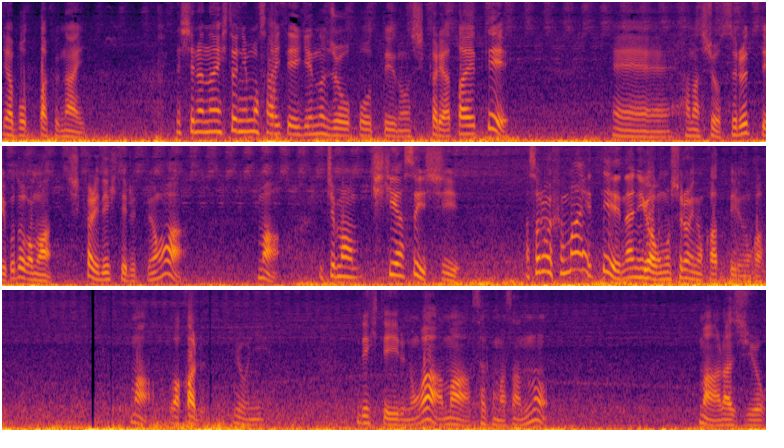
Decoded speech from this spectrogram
やぼったくない。で知らない人にも最低限の情報っていうのをしっかり与えて、えー、話をするっていうことが、まあ、しっかりできてるっていうのが、まあ、一番聞きやすいしそれを踏まえて何が面白いのかっていうのがまあ分かるようにできているのが、まあ、佐久間さんの、まあ、ラジオ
